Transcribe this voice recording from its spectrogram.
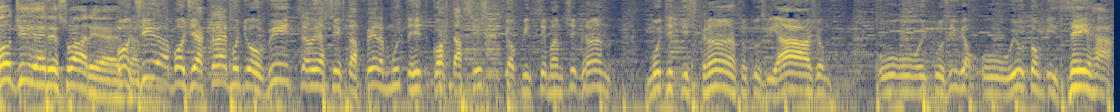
Bom dia, Eri Soares. Bom dia, bom dia, Cleber, bom dia, ouvintes. Hoje é sexta-feira, muita gente gosta da sexta, porque é o fim de semana chegando. Muita gente descansa, outros viajam. O, o- inclusive, o Wilton Bezerra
